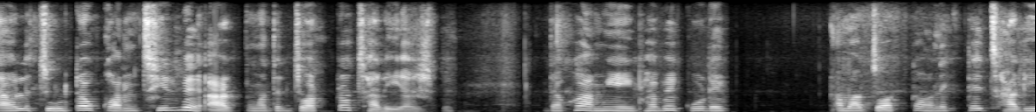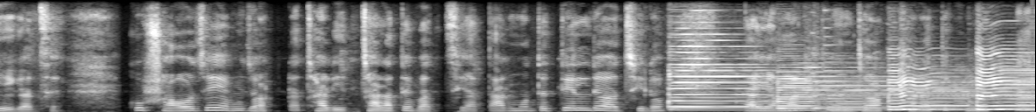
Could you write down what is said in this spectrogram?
তাহলে চুলটাও কম ছিঁড়বে আর তোমাদের জ্বরটাও ছাড়িয়ে আসবে। দেখো আমি এইভাবে করে আমার জ্বরটা অনেকটাই ছাড়িয়ে গেছে। খুব সহজেই আমি জ্বরটা ছাড়িয়ে ছাড়াতে পারছি আর তার মধ্যে তেল দেওয়া ছিল, তাই আমার জ্বর ছাড়াতে খুব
